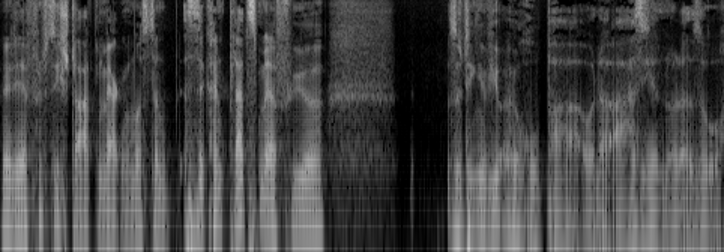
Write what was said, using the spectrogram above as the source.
wenn du dir 50 Staaten merken musst, dann ist da kein Platz mehr für so Dinge wie Europa oder Asien oder so.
